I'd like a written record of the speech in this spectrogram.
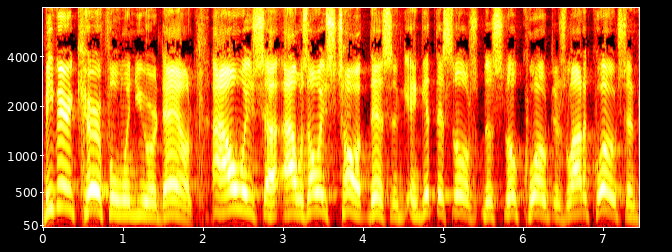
Be very careful when you are down. I always, uh, I was always taught this, and, and, get this little, this little quote. There's a lot of quotes and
